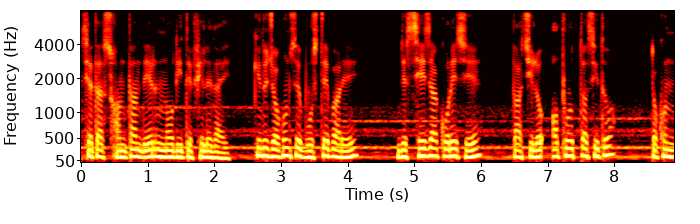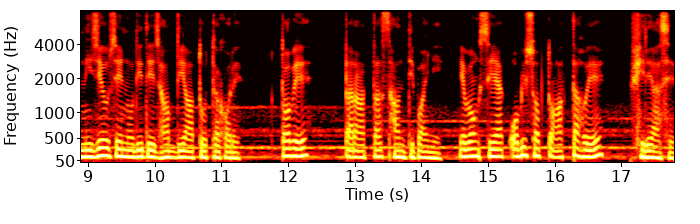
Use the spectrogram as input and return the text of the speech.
সে তার সন্তানদের নদীতে ফেলে দেয়। কিন্তু যখন সে বুঝতে পারে যে সে যা করেছে তা ছিল অপ্রত্যাশিত, তখন নিজেও সে নদীতে ঝাঁপ দিয়ে আত্মহত্যা করে। তবে তার আত্মা শান্তি পায়নি এবং সে এক অভিশপ্ত আত্মা হয়ে ফিরে আসে।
